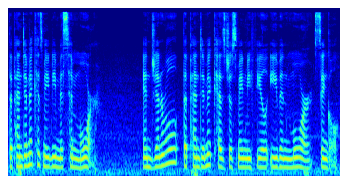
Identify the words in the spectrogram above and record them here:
the pandemic has made me miss him more. In general, the pandemic has just made me feel even more single.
